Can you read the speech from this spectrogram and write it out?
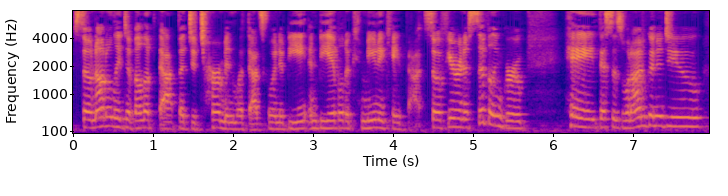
So, not only develop that, but determine what that's going to be and be able to communicate that. So, if you're in a sibling group, hey, this is what I'm going to do.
